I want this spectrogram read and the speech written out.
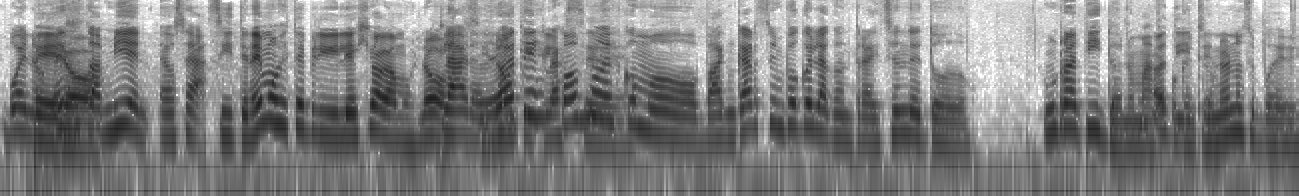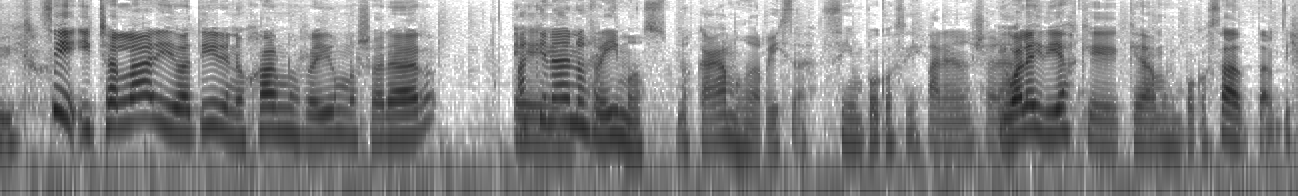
Bueno, Pero- eso también, o sea, Si tenemos este privilegio, hagámoslo. claro, Si no, debates ¿qué clase posmo de- es como bancarse un poco la contradicción de todo. Un ratito nomás, porque ratito. si no, no se puede vivir. Sí, y charlar y debatir, enojarnos, reírnos, llorar. Más Eh, que nada nos reímos, nos cagamos de risa. Sí, un poco sí. Para no llorar. Igual hay días que quedamos un poco sad también.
